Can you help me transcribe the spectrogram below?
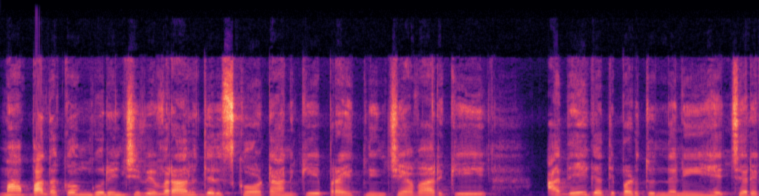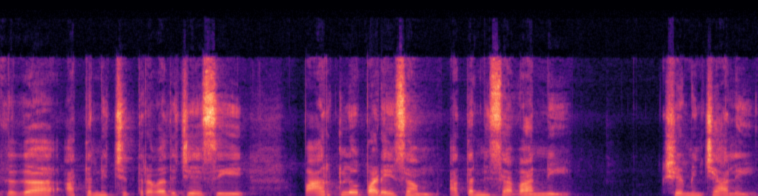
మా పథకం గురించి వివరాలు తెలుసుకోవటానికి ప్రయత్నించే వారికి అదే గతి పడుతుందని హెచ్చరికగా అతన్ని చిత్రవధ చేసి పార్కులో పడేశాం అతన్ని శవాన్ని. క్షమించాలి.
